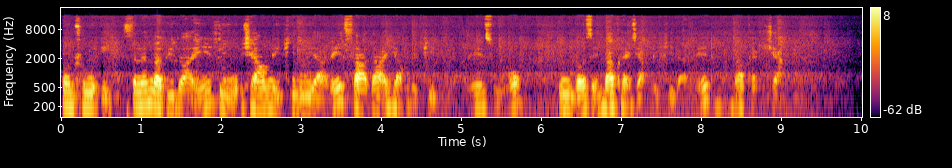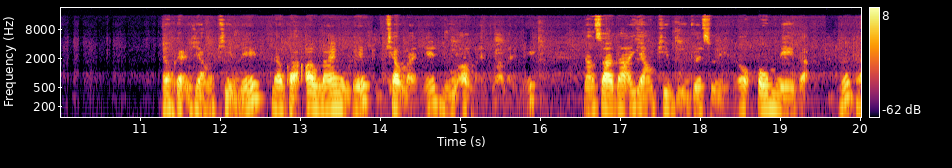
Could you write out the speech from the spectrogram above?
control A ဆက်လက်မှတ်ပြီးသွားရင်သူ့ကိုအရောင်လေးဖြည့်လို့ရတယ်စာသားအရောင်လေးဖြည့်လို့ရတယ်ဆိုတော့သူ့လို့စနောက်ခံအရောင်လေးဖြည့်လာမယ်ဒီမှာနောက်ခံအရောင်နောက်ခံအရောင်ဖြည့်မယ်နောက်က outline ကိုလည်းဖြောက်လိုက်မယ် new outline သွားလိုက်မယ်နောက်စာသားအရောင်ဖြည့်ဖို့အတွက်ဆိုရင်တော့ home နဲ့ကနော်ဒါ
